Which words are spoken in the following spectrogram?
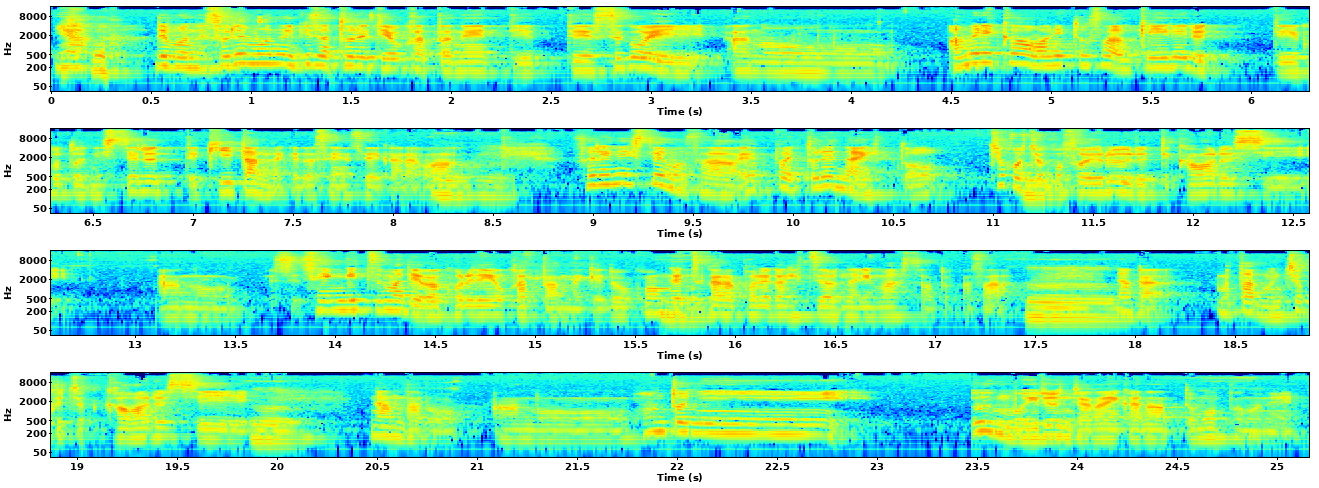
いやでもねそれもねビザ取れてよかったねって言ってすごいあのーアメリカは割とさ受け入れるっていうことにしてるって聞いたんだけど先生からは、うんうん。それにしてもさやっぱり取れない人ちょこちょこそういうルールって変わるし、あの先月まではこれでよかったんだけど今月からこれが必要になりましたとかさ、うん。なんか、まあ、多分ちょくちょく変わるし、うん。なんだろうあの本当に運もいるんじゃないかなって思ったのね。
